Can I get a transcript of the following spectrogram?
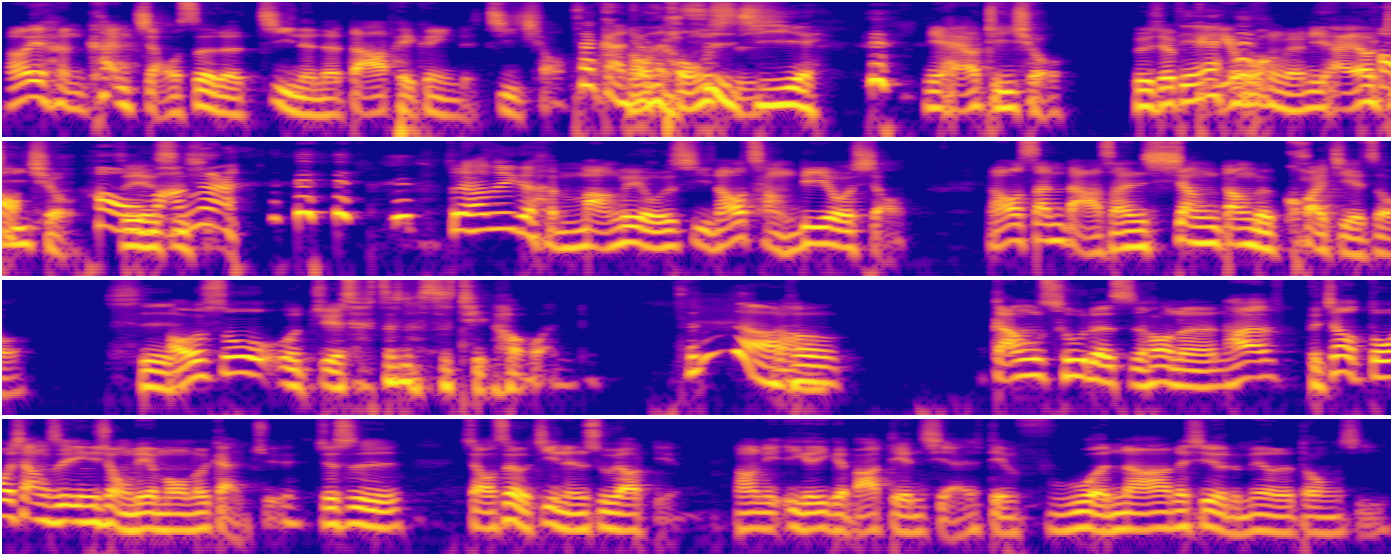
然后也很看角色的技能的搭配跟你的技巧，这感觉很刺激耶。你还要踢球，所以就 别忘了你还要踢球好这件事情。所以它是一个很忙的游戏，然后场地又小，然后三打三相当的快节奏。是老实说，我觉得真的是挺好玩的。真的哦。然后刚出的时候呢，它比较多像是英雄联盟的感觉，就是角色有技能树要点，然后你一个一个把它点起来，点符文啊那些有的没有的东西。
